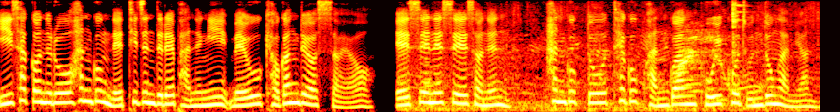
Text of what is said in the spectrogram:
이 사건으로 한국 네티즌들의 반응이 매우 격앙되었어요. SNS에서는 한국도 태국 관광 보이콧 운동하면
